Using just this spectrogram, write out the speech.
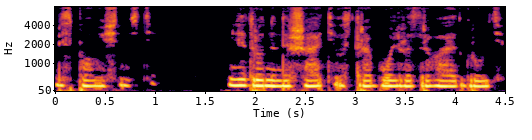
беспомощности. Мне трудно дышать, острая боль разрывает грудь.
